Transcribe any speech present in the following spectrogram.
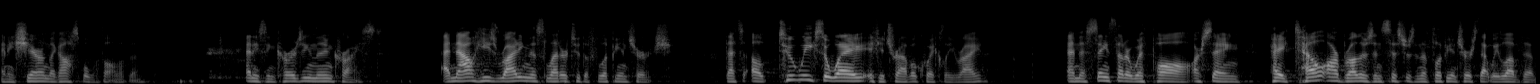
And he's sharing the gospel with all of them. And he's encouraging them in Christ. And now he's writing this letter to the Philippian church. That's uh, two weeks away if you travel quickly, right? And the saints that are with Paul are saying, hey, tell our brothers and sisters in the Philippian church that we love them,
